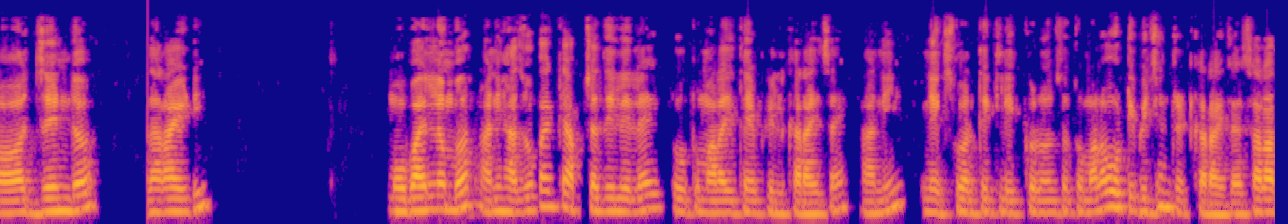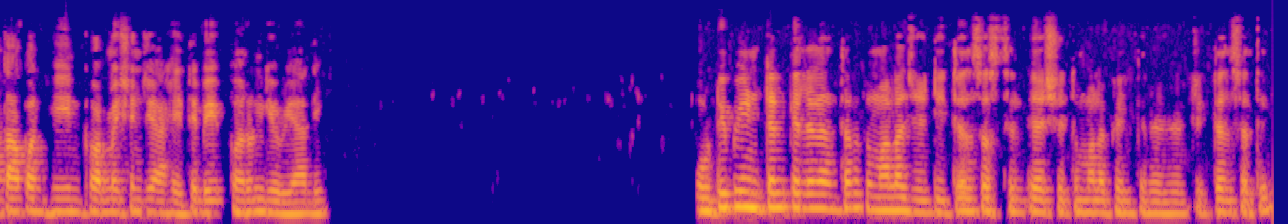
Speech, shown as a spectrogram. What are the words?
uh, gender, Aadhaar ID, mobile number आणि हा जो काही कॅप्चा दिलेला आहे, तो तुम्हाला इथे फिल करायचा आहे आणि नेक्स्ट वरती क्लिक करून तुम्हाला ओटीपी जनरेट करायचा आहे. चला आता आपण ही इन्फॉर्मेशन जी आहे, ते भरून घेऊया आधी. ओटीपी इंटर एंटर केल्यानंतर तुम्हाला जे डिटेल्स असतील ते असे तुम्हाला फिल केलेले डिटेल्स येतील.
